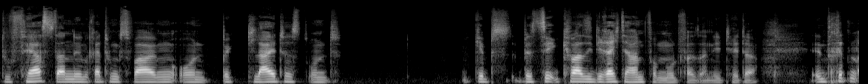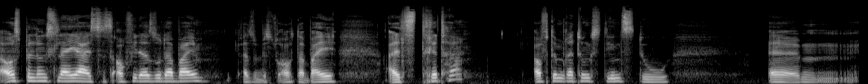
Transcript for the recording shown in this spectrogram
Du fährst dann den Rettungswagen und begleitest und gibst, bist quasi die rechte Hand vom Notfallsanitäter. Im dritten Ausbildungslayer ist es auch wieder so dabei. Also bist du auch dabei als Dritter. auf dem Rettungsdienst. Du ähm,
